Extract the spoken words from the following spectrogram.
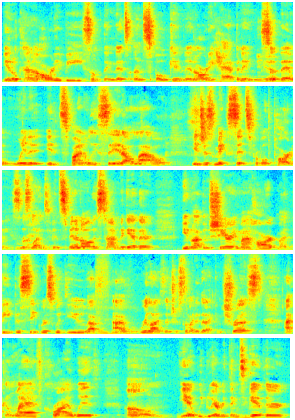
it'll kind of already be something that's unspoken and already happening Yeah. so that when it, it's finally said out loud, it just makes sense for both parties. It's like we've been spending all this time together. You know, I've been sharing my heart, my deepest secrets with you. I've, Mm-hmm. I've realized that you're somebody that I can trust, I can laugh, cry with. Um, yeah, we do everything Mm-hmm. together.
